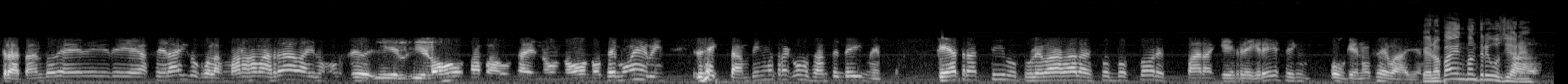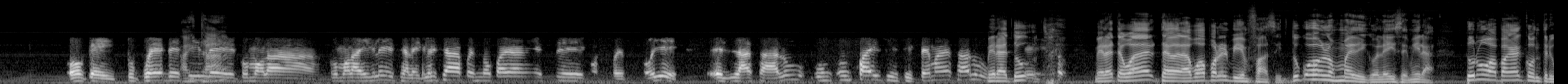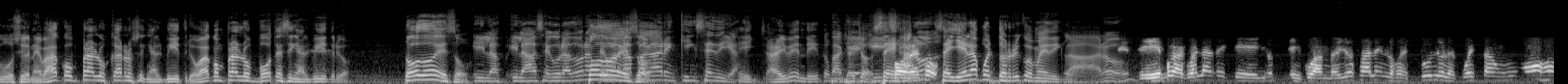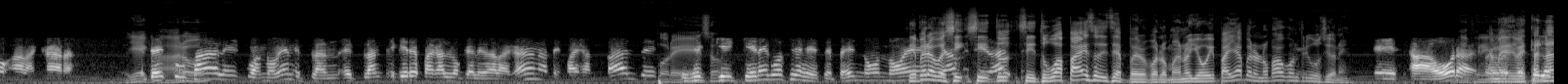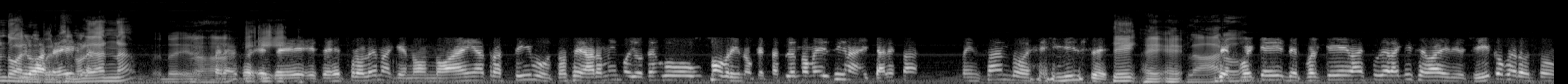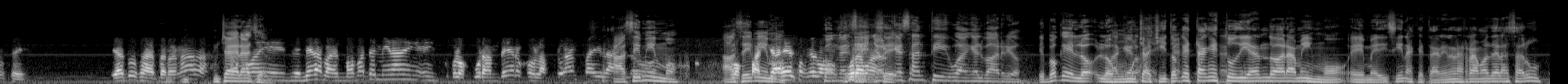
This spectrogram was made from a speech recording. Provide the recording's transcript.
tratando de, de- de hacer algo con las manos amarradas y, los, y, el, y el ojo tapado, o sea, no, no, no se mueven. También otra cosa, antes de irme, ¿qué atractivo tú le vas a dar a esos doctores para que regresen o que no se vayan? Que no paguen contribuciones. Ok, tú puedes decirle como la como la iglesia, la iglesia pues no pagan este, pues, oye, eh, la salud, un, un país sin sistema de salud. Mira, tú, eh, mira, te voy a dar, te la voy a poner bien fácil. Tú coges los médicos y le dices, mira, tú no vas a pagar contribuciones, vas a comprar los carros sin arbitrio, vas a comprar los botes sin arbitrio. Todo eso. Y, la- y las aseguradoras te van eso. a pagar en 15 días. Y, ay, bendito, Pa' que- muchacho. y Se, Por eso- se llena Puerto Rico de médicos. Claro. Sí, porque acuérdate que ellos, eh, cuando ellos salen, los estudios les cuestan un ojo a la cara. Oye, Entonces tú claro. sales, cuando ven el plan, el plan te quiere pagar lo que le da la gana, te pagan tarde. Por eso. ¿qué, qué negocio es ese? Pues no, no Sí, es. pero pues, si, si, tú, si tú vas para eso, dices, pero por lo menos yo voy para allá, pero no pago contribuciones. es ahora. Definitivamente. pero me, eso me están lo- dando algo, pero si no le arreglan. das nada. Pero eso- ese, ese es el problema, que no, no hay atractivo. Entonces, ahora mismo yo tengo un sobrino que está estudiando medicina y ya le está pensando en irse. Sí, eh, eh. Claro. Después que después que va a estudiar aquí se va y digo, chico, pero entonces, ya tú sabes, pero nada. Muchas Vamos gracias. en- mira, va- vamos a terminar en, los curanderos, con las plantas y las... Así los- mismo. Los Así mismo. Con el señor. Sí. que es antigua en el barrio. Sí, porque lo- los muchachitos que están estudiando ahora mismo eh, medicinas, que están en las ramas de la salud,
